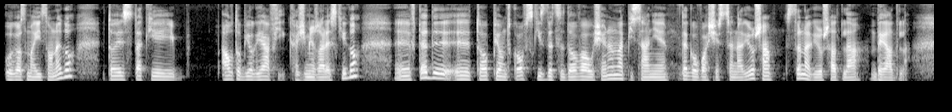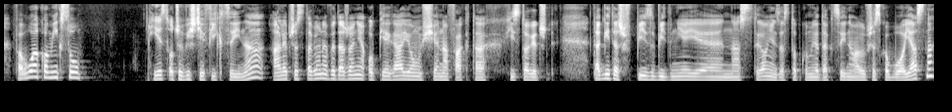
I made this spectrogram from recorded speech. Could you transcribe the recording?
urozmaiconego, to jest takiej autobiografii Kazimierza Leskiego, e, wtedy e, to Piątkowski zdecydował się na napisanie tego właśnie scenariusza, scenariusza dla Bradla. Fabuła komiksu jest oczywiście fikcyjna, ale przedstawione wydarzenia opierają się na faktach historycznych. Taki też wpis widnieje na stronie ze stopką redakcyjną, aby wszystko było jasne.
